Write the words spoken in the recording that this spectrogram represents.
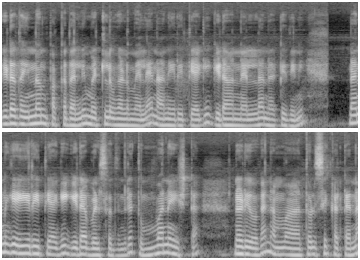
ಗಿಡದ ಇನ್ನೊಂದು ಪಕ್ಕದಲ್ಲಿ ಮೆಟ್ಲುಗಳ ಮೇಲೆ ನಾನು ಈ ರೀತಿಯಾಗಿ ಗಿಡವನ್ನೆಲ್ಲ ನೆಟ್ಟಿದ್ದೀನಿ. ನನಗೆ ಈ ರೀತಿಯಾಗಿ ಗಿಡ ಬೆಳೆಸೋದಂದರೆ ತುಂಬಾ ಇಷ್ಟ. ನೋಡಿ, ಇವಾಗ ನಮ್ಮ ತುಳಸಿ ಕಟ್ಟೆನ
